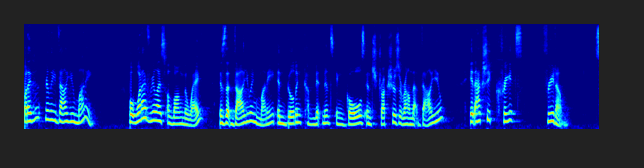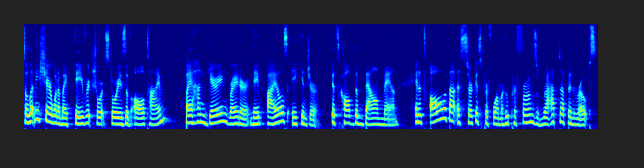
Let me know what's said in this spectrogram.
But I didn't really value money. But what I've realized along the way is that valuing money and building commitments and goals and structures around that value, it actually creates freedom. So let me share one of my favorite short stories of all time by a Hungarian writer named Ilse Aichinger. It's called The Bound Man, and it's all about a circus performer who performs wrapped up in ropes.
